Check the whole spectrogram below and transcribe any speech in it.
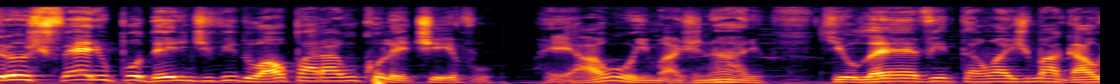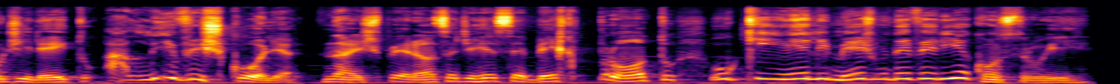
transfere o poder individual para um coletivo, real ou imaginário, que o leve então a esmagar o direito à livre escolha, na esperança de receber pronto o que ele mesmo deveria construir.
